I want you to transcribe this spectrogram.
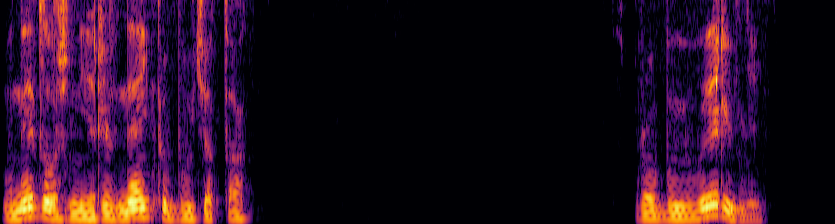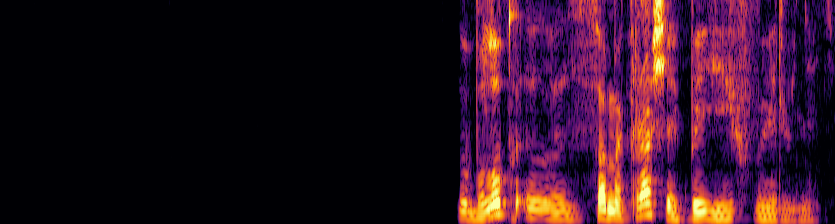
Вони повинні рівненько бути отак. Спробую вирівняти. Ну, було б е, саме краще, якби їх вирівняти.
